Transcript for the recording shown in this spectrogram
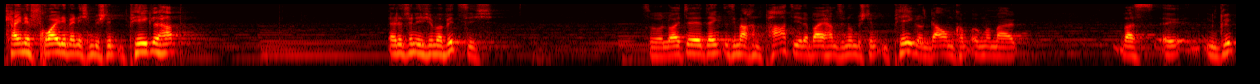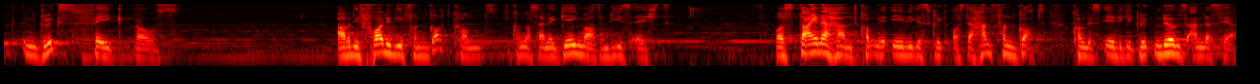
keine Freude, wenn ich einen bestimmten Pegel habe. Ja, das finde ich immer witzig. So, Leute denken, sie machen Party, dabei haben sie nur einen bestimmten Pegel und darum kommt irgendwann mal was, äh, ein, Glück, ein Glücksfake raus. Aber die Freude, die von Gott kommt, die kommt aus seiner Gegenwart und die ist echt. Aus deiner Hand kommt mir ewiges Glück. Aus der Hand von Gott kommt das ewige Glück. Nirgends anders her.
